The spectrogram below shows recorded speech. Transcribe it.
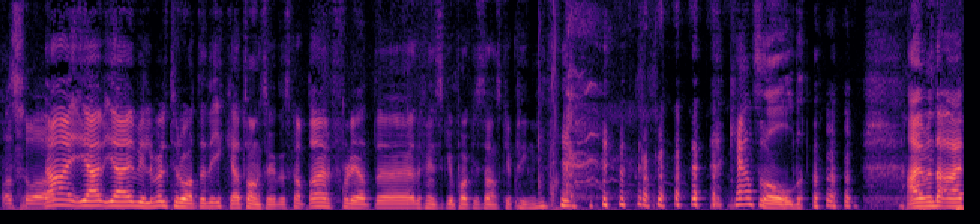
Og så Nei, jeg, jeg vil vel tro at det ikke er tvangsekteskap der, fordi at eh, det finnes ikke pakistanske pingviner. Cancelled. Nei, men det er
